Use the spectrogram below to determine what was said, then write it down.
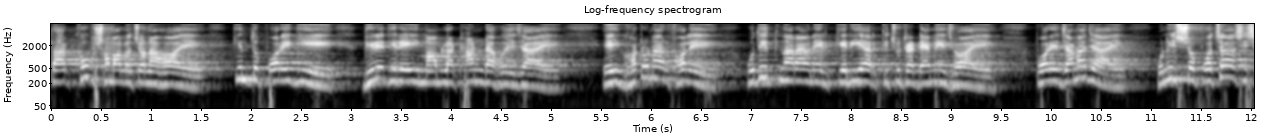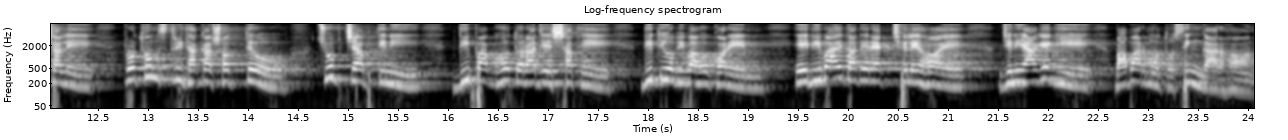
তার খুব সমালোচনা হয়, কিন্তু পরে গিয়ে ধীরে ধীরে এই মামলা ঠান্ডা হয়ে যায়। এই ঘটনার ফলে উদিত নারায়ণের কেরিয়ার কিছুটা ড্যামেজ হয়। পরে জানা যায় উনিশশো পঁচাশি সালে প্রথম স্ত্রী থাকা সত্ত্বেও চুপচাপ তিনি দীপাঘত রাজের সাথে দ্বিতীয় বিবাহ করেন। এই বিবাহে তাদের এক ছেলে হয় যিনি আগে গিয়ে বাবার মতো সিঙ্গার হন।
